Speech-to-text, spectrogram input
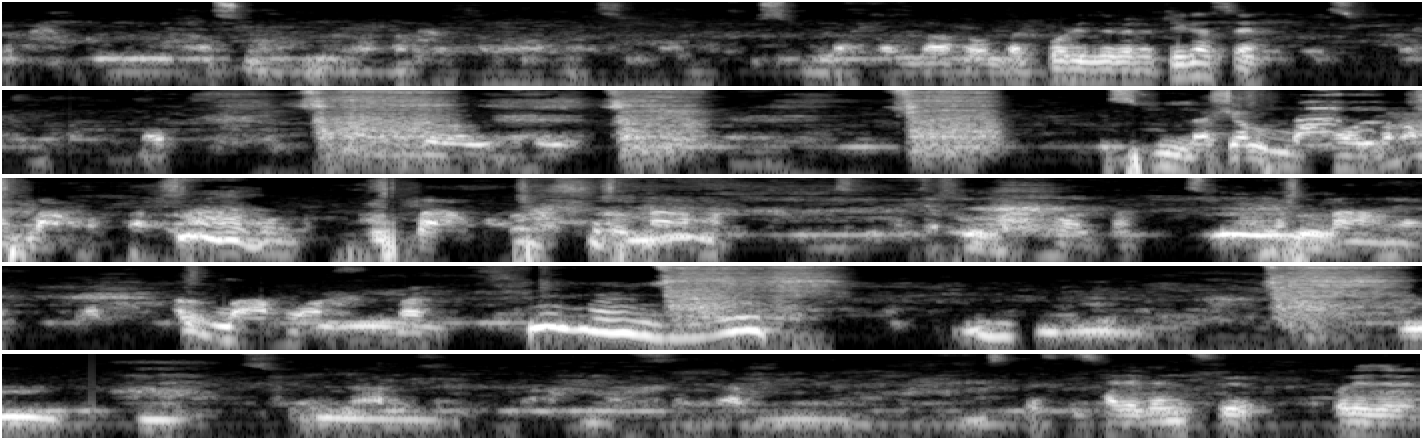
রহমানির রহিম। আল্লাহু আকবার পড়ে যাবে না, ঠিক আছে। আস্তে আস্তে ছাড়ে দেন শুয়ে পড়ে যাবে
